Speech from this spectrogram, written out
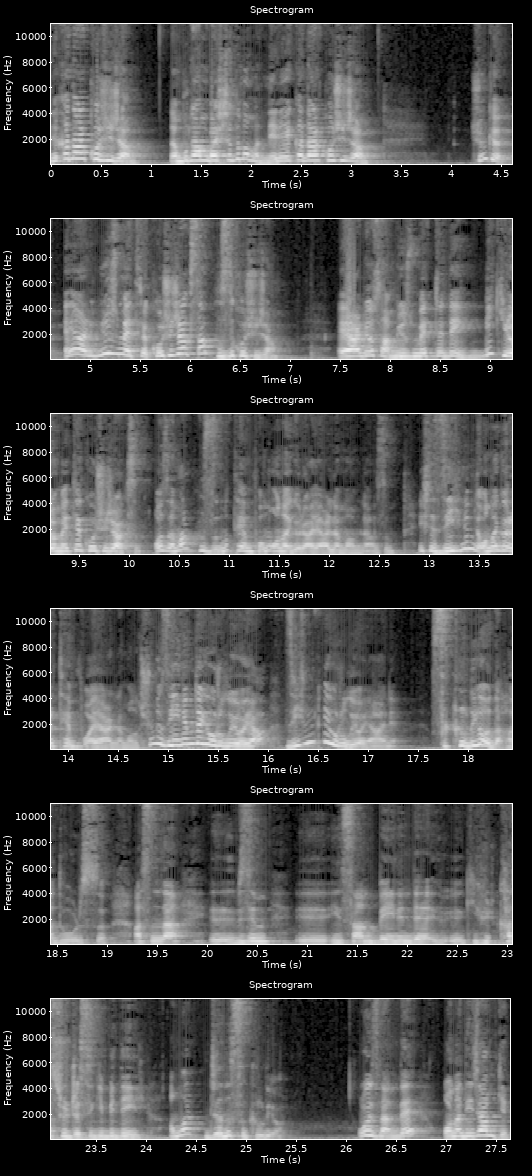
Ne kadar koşacağım? Ben buradan başladım ama nereye kadar koşacağım? Çünkü eğer 100 metre koşacaksam hızlı koşacağım. Eğer diyorsam 100 metre değil 1 kilometre koşacaksın. O zaman hızımı, tempomu ona göre ayarlamam lazım. İşte zihnim de ona göre tempo ayarlamalı. Çünkü zihnim de yoruluyor ya. Zihnim de yoruluyor yani. Sıkılıyor daha doğrusu. Aslında e, bizim e, insan beyninde e, kas hücresi gibi değil. Ama canı sıkılıyor. O yüzden de ona diyeceğim ki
